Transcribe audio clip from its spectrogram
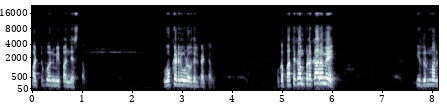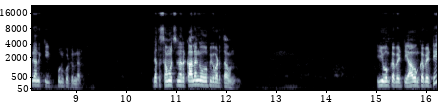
పట్టుకొని మీ పని చేస్తాం. ఒక్కడిని కూడా వదిలిపెట్టాం. ఒక పథకం ప్రకారమే ఈ దుర్మార్గానికి పూనుకుంటున్నారు. గత సంవత్సరాల కాలంగా ఓపిక పడతా ఉన్నాం ఈ వంక పెట్టి ఆ వంక పెట్టి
